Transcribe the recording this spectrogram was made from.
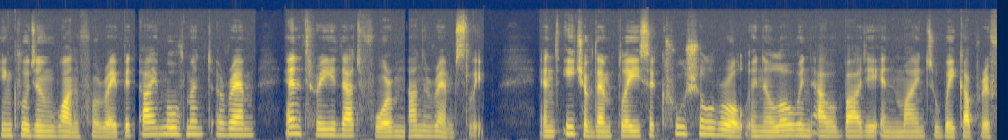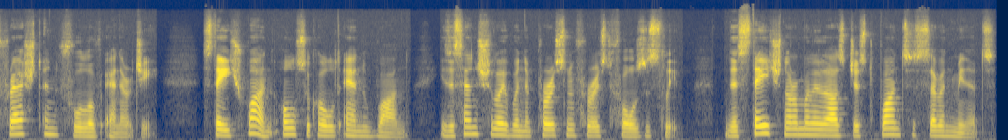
including one for rapid eye movement, a REM, and three that form non-REM sleep. And each of them plays a crucial role in allowing our body and mind to wake up refreshed and full of energy. Stage 1, also called N1, is essentially when a person first falls asleep. The stage normally lasts just 1 to 7 minutes.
